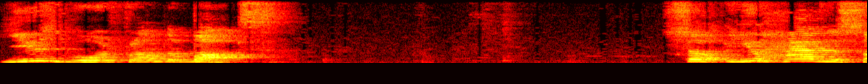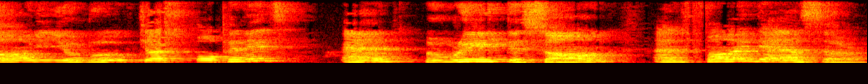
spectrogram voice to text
Use word from the box. So you have the song in your book, just open it and read the song and find the answer.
